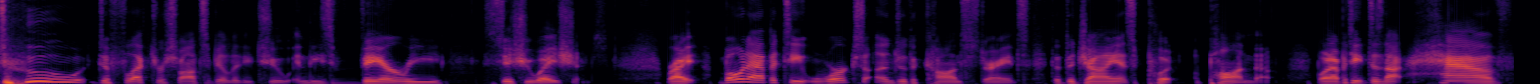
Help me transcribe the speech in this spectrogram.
to deflect responsibility to in these very situations. Right? Bon Appetit works under the constraints that the Giants put upon them. Bon Appetit does not have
